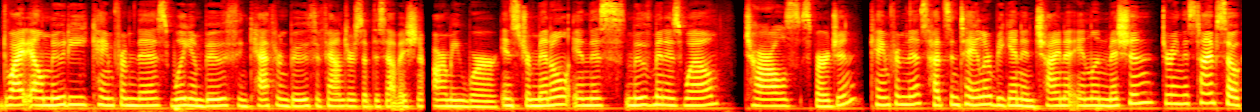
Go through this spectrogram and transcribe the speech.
Dwight L. Moody came from this. William Booth and Catherine Booth, the founders of the Salvation Army, were instrumental in this movement as well. Charles Spurgeon came from this. Hudson Taylor began in China Inland Mission during this time. So,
